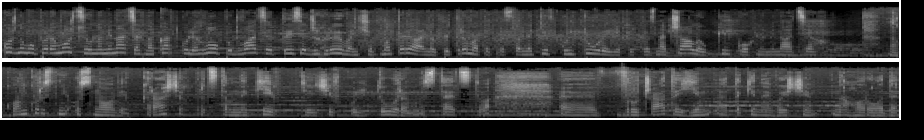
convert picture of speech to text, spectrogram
Кожному переможцю у номінаціях на картку лягло по 20 тисяч гривень, щоб матеріально підтримати представників культури, яких визначали у кількох номінаціях. На конкурсній основі кращих представників діячів культури, мистецтва е, вручати їм е, такі найвищі нагороди.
